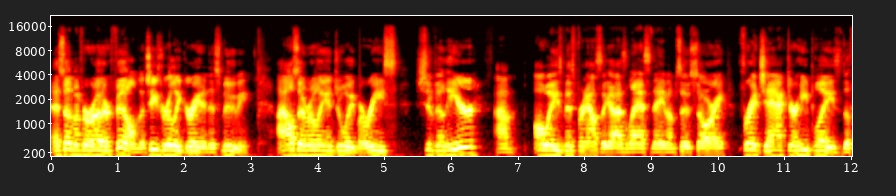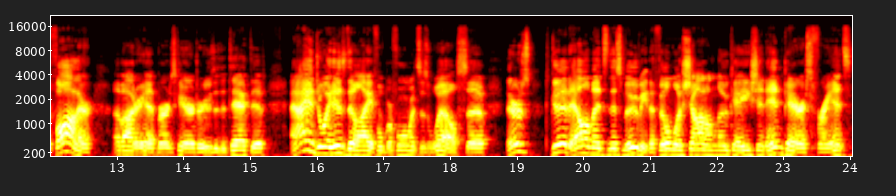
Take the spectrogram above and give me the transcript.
as some of her other films. And she's really great in this movie. I also really enjoyed Maurice Chevalier. I'm always mispronounce the guy's last name. I'm so sorry. French actor. He plays the father of Audrey Hepburn's character, who's a detective. And I enjoyed his delightful performance as well. So there's good elements in this movie. The film was shot on location in Paris, France.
